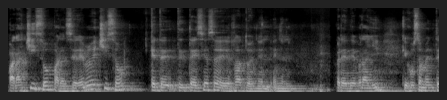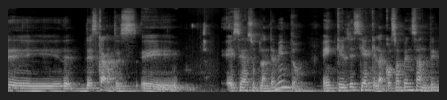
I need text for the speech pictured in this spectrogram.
para Chizo, para el cerebro de Chizo, que te, decía hace rato en el, en el pre de Braille, que justamente Descartes, eh, ese era su planteamiento, en que él decía que la cosa pensante,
